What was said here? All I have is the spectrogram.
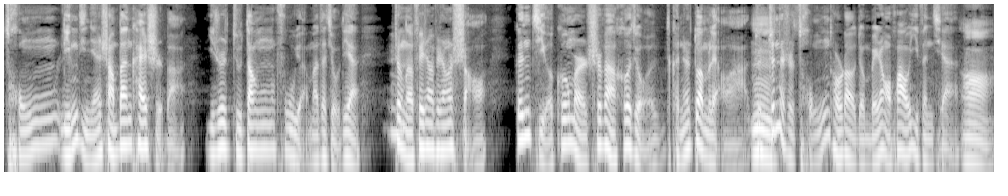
从零几年上班开始吧，一直就当服务员嘛，在酒店嗯。挣的非常非常少，跟几个哥们儿吃饭喝酒肯定是断不了啊，就嗯。真的是从头到尾就没让我花过一分钱，啊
